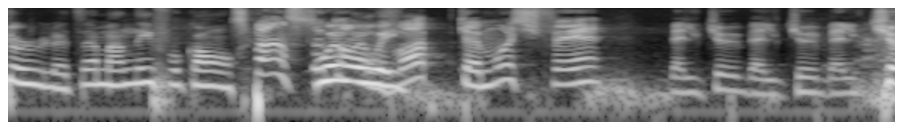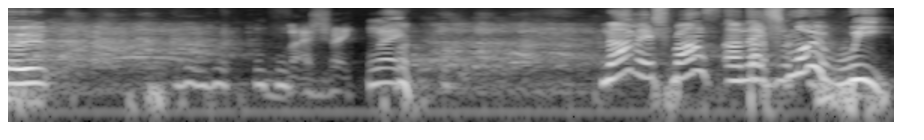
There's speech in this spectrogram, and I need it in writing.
queue. Là, tu sais, à un moment donné, il faut qu'on. Tu penses ça Oui, qu'on oui, oui. vote que moi, je fais « Belle queue, belle queue, belle queue. Vagin. Ouais. non, mais je pense, Parce que honnêtement. moi, oui.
